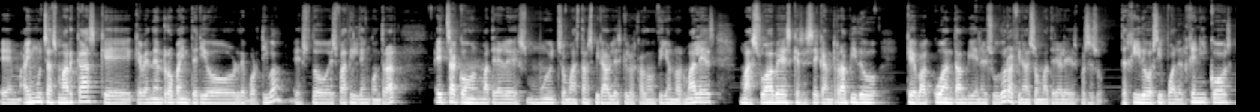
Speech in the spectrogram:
Em, hay muchas marcas que venden ropa interior deportiva, esto es fácil de encontrar hecha con materiales mucho más transpirables que los calzoncillos normales, más suaves, que se secan rápido, que evacúan también el sudor. Al final son materiales, pues eso, tejidos hipoalergénicos,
